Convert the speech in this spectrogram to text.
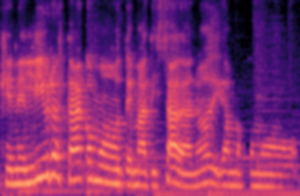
que, en el libro está como tematizada, ¿no? Digamos, como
